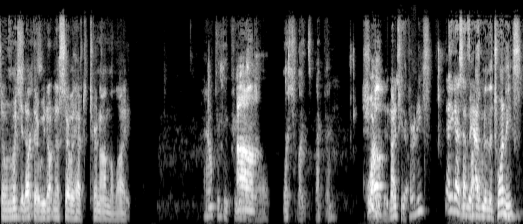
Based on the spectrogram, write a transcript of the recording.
So when we get up there, we don't necessarily have to turn on the light. I don't think they created Um, uh, flashlights back then. Sure, Well- the 1930s. Yeah, you guys have We have them in the 20s.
